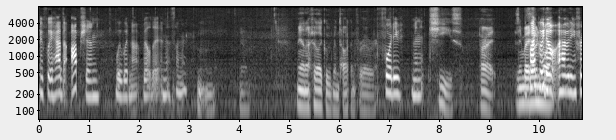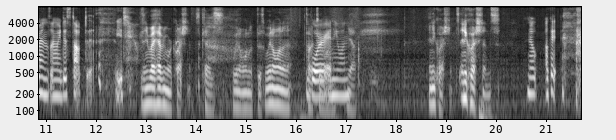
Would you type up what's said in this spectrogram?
If we had the option, we would not build it in the summer. Yeah. Man, I feel like we've been talking forever. 40 minutes. Jeez. All right. Does anybody It's like we more, don't have any friends and we just talked to you two. Does anybody have any more questions? Because we don't want this. We don't want to Bore anyone. Yeah. Any questions? Any questions? Nope. Okay.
